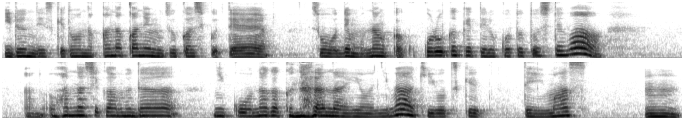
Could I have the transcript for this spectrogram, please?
いるんですけどなかなかね難しくて。そうでもなんか心がけてることとしてはあのお話が無駄にこう長くならないようには気をつけています。うん。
